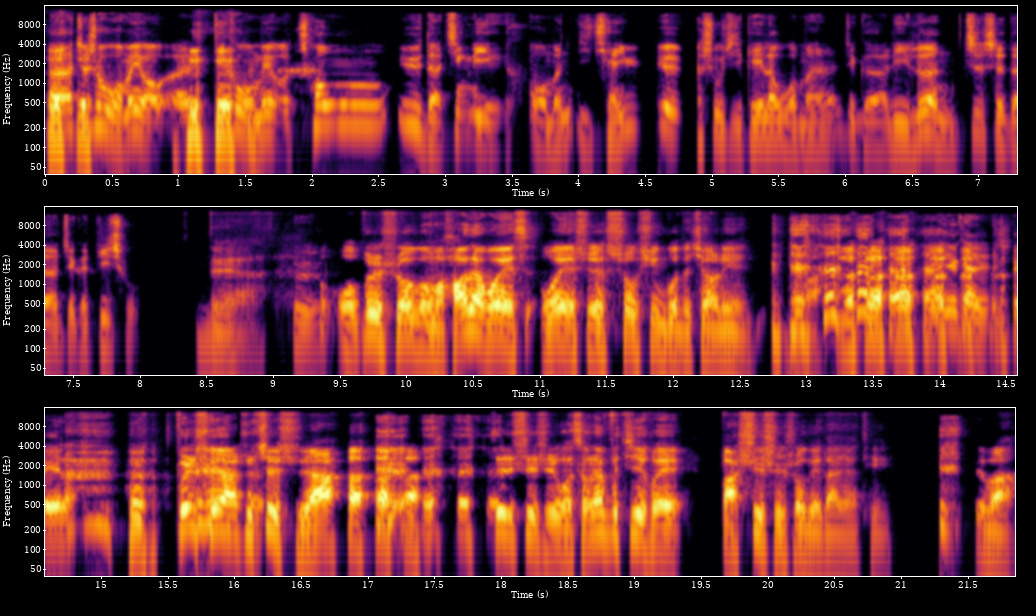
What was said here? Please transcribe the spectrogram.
呃，就是我们有 呃，第一个我们有充裕的精力，我们以前阅的书籍给了我们这个理论知识的这个基础。对啊，嗯，我不是说过吗？好歹我也是我也是受训过的教练，对吧？又开始吹了，不是吹啊，是事实啊，这是事实。我从来不忌讳把事实说给大家听，对吧？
